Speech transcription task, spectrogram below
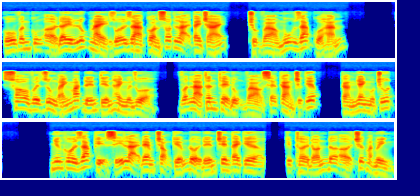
Cố vấn cũng ở đây lúc này dối ra còn sót lại tay trái chụp vào mũ giáp của hắn. So với dùng ánh mắt đến tiến hành nguyên rủa, vẫn là thân thể đụng vào sẽ càng trực tiếp, càng nhanh một chút. Nhưng khôi giáp kỵ sĩ lại đem trọng kiếm đổi đến trên tay kia, kịp thời đón đỡ ở trước mặt mình.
